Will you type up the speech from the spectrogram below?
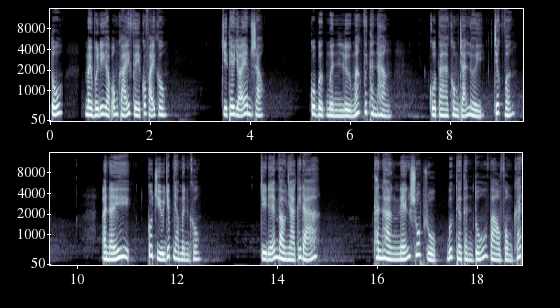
Tú, mày vừa đi gặp ông Khải về có phải không? Chị theo dõi em sao? Cô bực mình lừa mắt với Thanh Hằng. Cô ta không trả lời, chất vấn. Anh ấy có chịu giúp nhà mình không? Chị để em vào nhà cái đã. Thanh Hằng nén sốt ruột bước theo Thanh Tú vào phòng khách.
